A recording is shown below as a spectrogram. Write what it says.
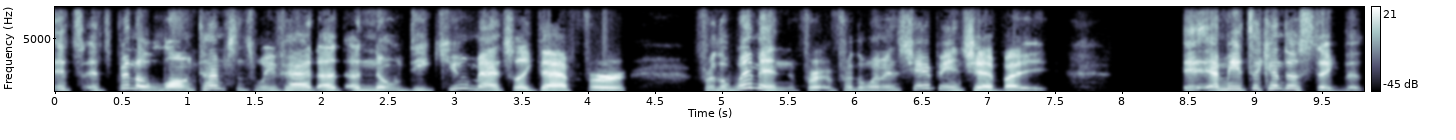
it's it's been a long time since we've had a, a, no DQ match like that for for the women for for the women's championship. I, it, I mean, it's a kendo stick. The,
